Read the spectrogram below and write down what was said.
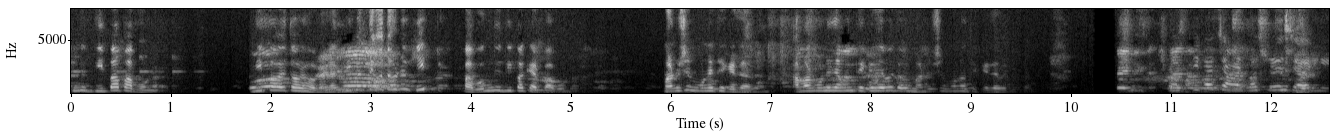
কিন্তু দীপা পাবো না। দীপা হয়তো আর হবে না। দীপার থেকে তো অনেক হিট পাবো কিন্তু দীপাকে আর পাবো না। মানুষের মনে থেকে যাবে। আমার মনে যেমন থেকে যাবে তখন মানুষের মনেও থেকে যাবে দীপা। স্বস্তিকা চার বছরের জার্নি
